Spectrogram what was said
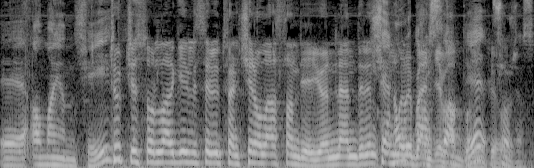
E, Almanya'nın şeyi. Türkçe sorular gelirse lütfen Şenol Arslan diye yönlendirin. Şenol Onları ben Arslan diye soracağız.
